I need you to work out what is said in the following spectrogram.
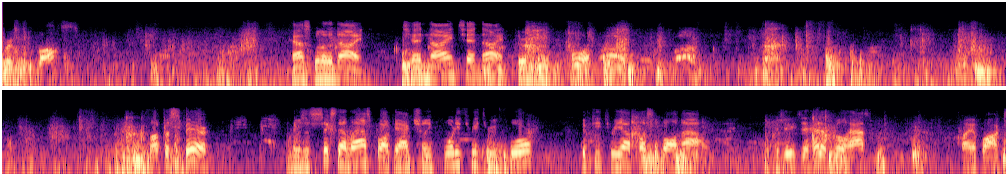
First two balls. Haskell another 9. 10 9, 10 9, 38 through 4. Left a spare. There was a 6 in that last block, actually. 43 through 4, 53 up plus the ball now. He's ahead of Will Haskell by a box.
